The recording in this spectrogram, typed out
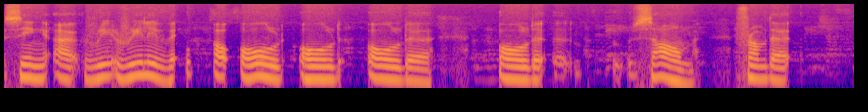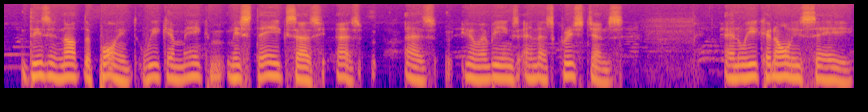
sing a re- really old old old uh, old uh, psalm from the this is not the point we can make mistakes as as as human beings and as christians and we can only say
